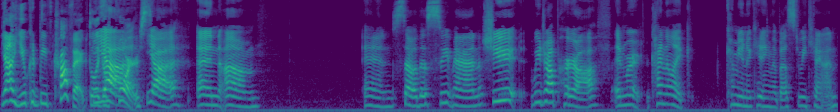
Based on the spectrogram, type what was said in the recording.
yeah, you could be trafficked. Like, yeah, of course. Yeah. And um and so this sweet man, she we drop her off and we're kind of like communicating the best we can.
